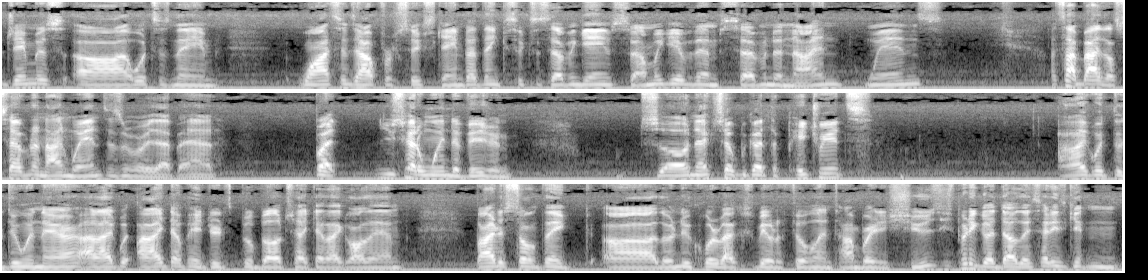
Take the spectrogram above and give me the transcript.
Jameis. Uh, what's his name? Watson's out for six games. I think six to seven games. So I'm gonna give them seven to nine wins. That's not bad though. Seven to nine wins isn't really that bad. But you just gotta win division. So next up we got the Patriots. I like what they're doing there. I like I like the Patriots. Bill Belichick. I like all them. But I just don't think uh, their new quarterback should be able to fill in Tom Brady's shoes. He's pretty good though. They said he's getting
